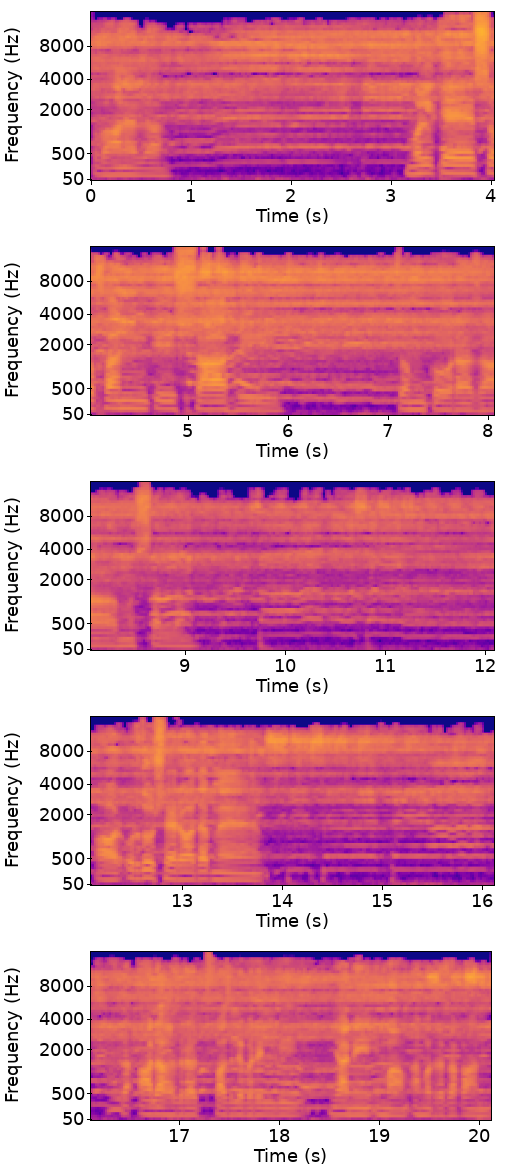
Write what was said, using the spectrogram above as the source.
سبحان اللہ۔ ملک سخن کی شاہی، تم کو رضا مسلم۔ اور اردو شعر و ادب میں اعلیٰ حضرت فاضل بریلوی یعنی امام احمد رضا خان،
